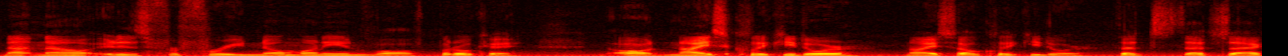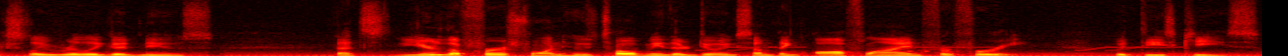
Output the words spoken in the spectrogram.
Not now. It is for free. No money involved. But okay. Oh, nice clicky door. Nice El clicky door. That's that's actually really good news. That's you're the first one who's told me they're doing something offline for free with these keys.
